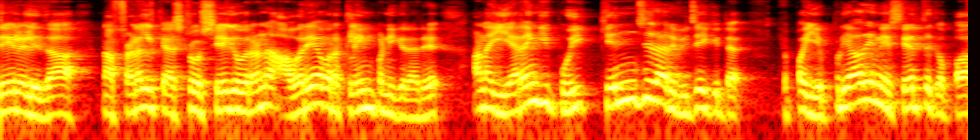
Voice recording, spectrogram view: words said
ஜெயலலிதா நான் ஃபெடல் கேஸ்ட்ரோ சேகுவரன்னு அவரே அவரை கிளைம் பண்ணிக்கிறாரு. ஆனால் இறங்கி போய் கெஞ்சுறாரு விஜய் கிட்ட. எப்பா எப்படியாவது என்னை சேர்த்துக்கப்பா.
